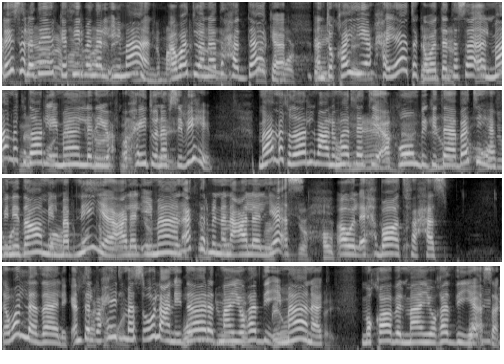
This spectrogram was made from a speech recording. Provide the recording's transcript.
ليس لدي الكثير من الإيمان. أود أن أتحداك أن تقيم حياتك وتتساءل ما مقدار الإيمان الذي أحيط نفسي به. ما مقدار المعلومات التي أقوم بكتابتها في نظامي المبنية على الإيمان أكثر من على اليأس أو الإحباط فحسب. تولى ذلك. أنت الوحيد المسؤول عن إدارة ما يغذي إيمانك مقابل ما يغذي يأسك.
